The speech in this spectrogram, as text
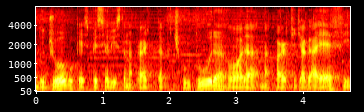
do Diogo, que é especialista na parte da fruticultura, ora na parte de HF,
